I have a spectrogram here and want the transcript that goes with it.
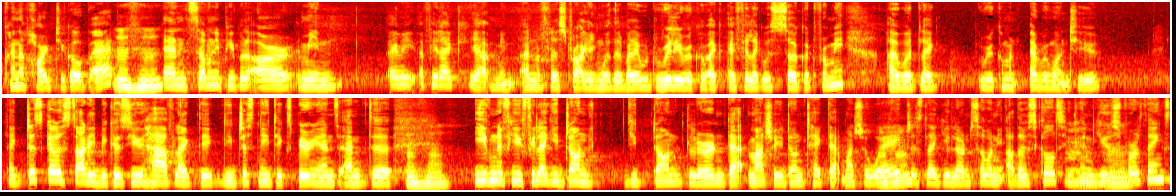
kind of hard to go back. Mm-hmm. And so many people are. I mean, I mean, I feel like yeah. I mean, I don't know if they're struggling with it, but I would really recommend. Like, I feel like it was so good for me. I would like recommend everyone to like just go study because you have like the you just need the experience and the, even if you feel like you don't you don't learn that much or you don't take that much away mm-hmm. just like you learn so many other skills you can use mm-hmm. for things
